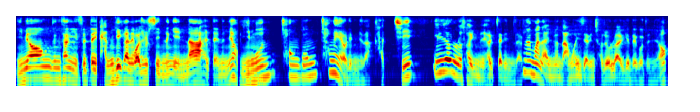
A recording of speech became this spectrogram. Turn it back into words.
이명 증상이 있을 때 단기간에 도와줄 수 있는 게 있나 할 때는요. 이문, 청궁, 청해열입니다. 같이 일렬로 서 있는 혈자리입니다. 하나만 알면 나머지 자리는 저절로 알게 되거든요.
